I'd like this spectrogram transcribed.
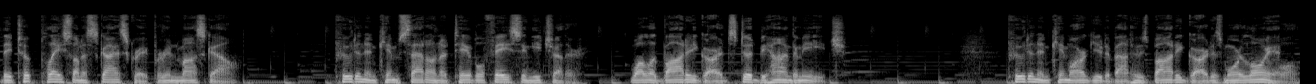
They took place on a skyscraper in Moscow. Putin and Kim sat on a table facing each other, while a bodyguard stood behind them each. Putin and Kim argued about whose bodyguard is more loyal.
